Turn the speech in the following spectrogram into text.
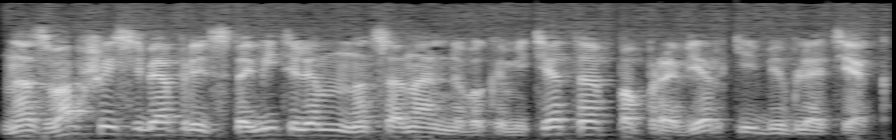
назвавший себя представителем Национального комитета по проверке библиотек.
